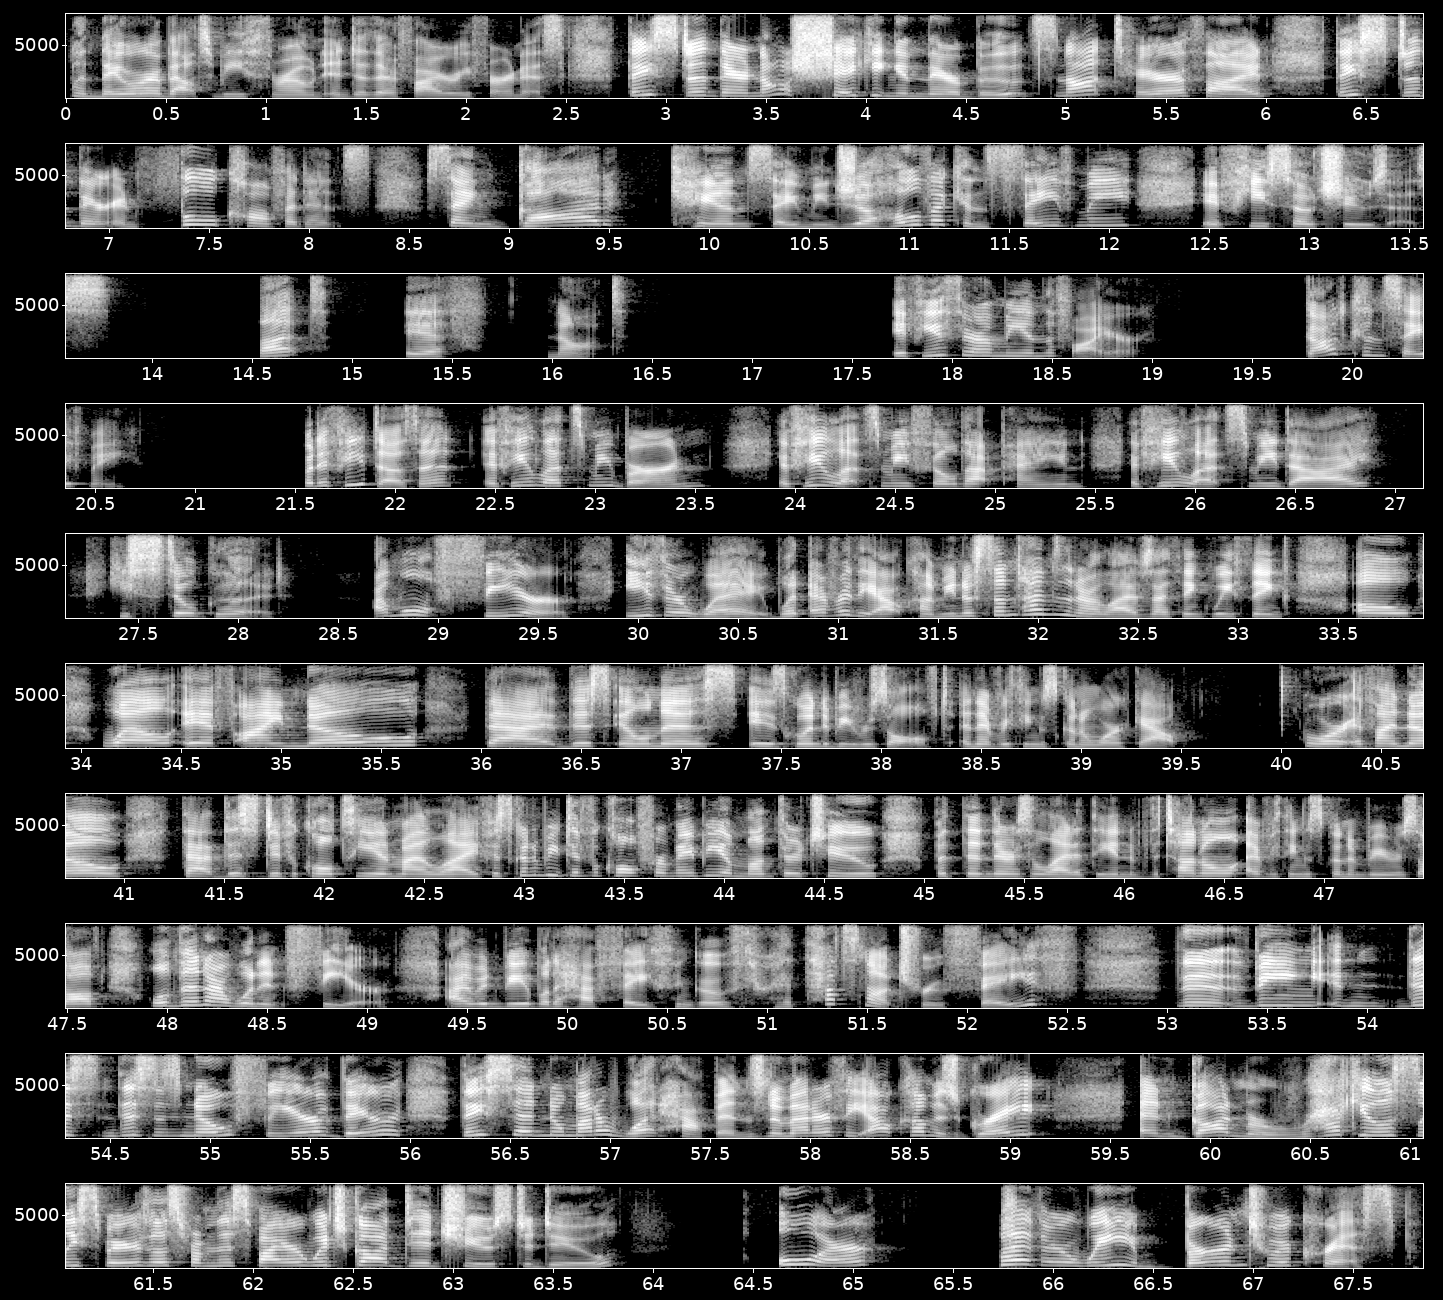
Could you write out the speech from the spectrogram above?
when they were about to be thrown into their fiery furnace. They stood there not shaking in their boots, not terrified. They stood there in full confidence, saying, God can save me. Jehovah can save me if he so chooses. But if not, if you throw me in the fire, God can save me. But if he doesn't, if he lets me burn, if he lets me feel that pain, if he lets me die, he's still good. I won't fear either way, whatever the outcome. You know, sometimes in our lives, I think we think, oh, well, if I know that this illness is going to be resolved and everything's going to work out, or if I know that this difficulty in my life is going to be difficult for maybe a month or two, but then there's a light at the end of the tunnel, everything's going to be resolved, well, then I wouldn't fear. I would be able to have faith and go through it. That's not true faith. The being in this this is no fear. There they said no matter what happens, no matter if the outcome is great and God miraculously spares us from this fire, which God did choose to do, or whether we burn to a crisp,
